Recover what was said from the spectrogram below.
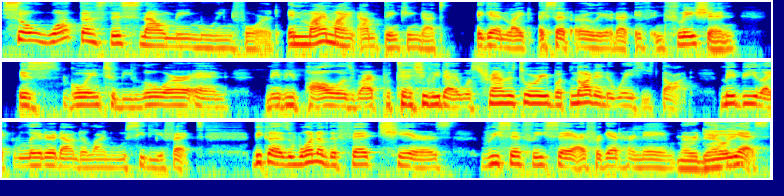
So, what does this now mean moving forward? In my mind, I'm thinking that, again, like I said earlier, that if inflation is going to be lower and maybe Powell was right potentially that it was transitory, but not in the way he thought. Maybe like later down the line, we'll see the effect. Because one of the Fed chairs recently say, I forget her name, Mary Daly? Yes.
